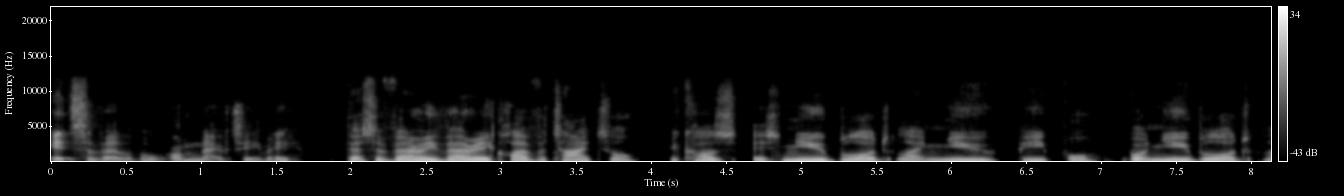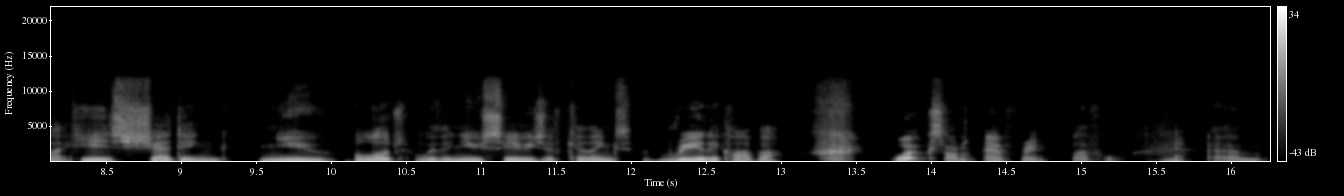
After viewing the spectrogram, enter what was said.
It's available on Now TV. That's a very, very clever title because it's new blood, like new people, but new blood, like he is shedding new blood with a new series of killings. Really clever. Works on every level. Yeah. Um,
